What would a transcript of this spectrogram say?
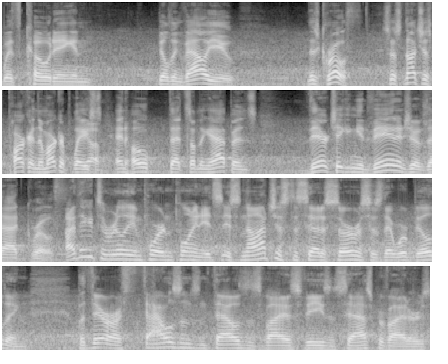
with coding and building value, there's growth. So it's not just park in the marketplace yeah. and hope that something happens, they're taking advantage of that growth. I think it's a really important point. It's, it's not just the set of services that we're building, but there are thousands and thousands of ISVs and SaaS providers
